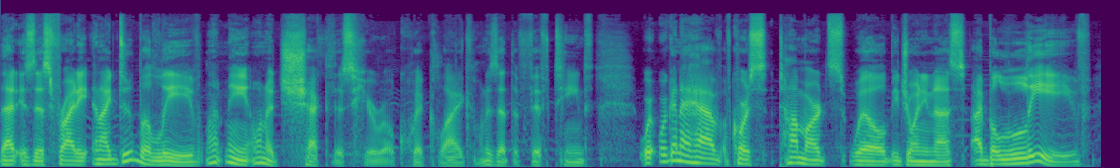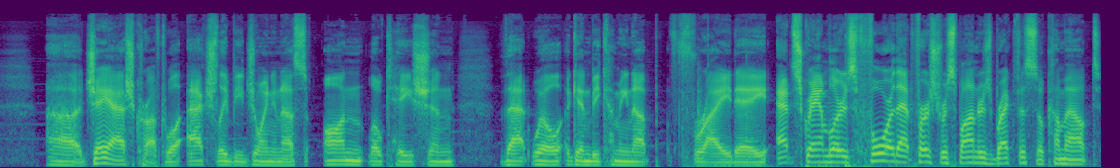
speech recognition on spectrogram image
That is this Friday. And I do believe, let me, I want to check this here real quick. Like, what is that, the 15th? We're, we're going to have, of course, Tom Arts will be joining us. I believe uh, Jay Ashcroft will actually be joining us on location. That will again be coming up Friday at Scramblers for that first responders breakfast. So come out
